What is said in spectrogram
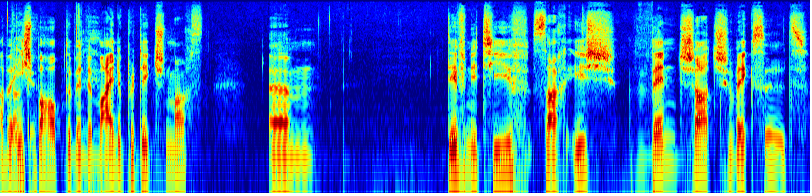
Aber ich Danke. behaupte, wenn du meine Prediction machst, ähm, definitiv sag ich, wenn Judge wechselt,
